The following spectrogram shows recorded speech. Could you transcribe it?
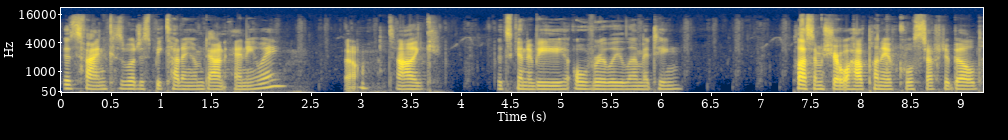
It's fine because we'll just be cutting them down anyway. So it's not like it's going to be overly limiting. Plus, I'm sure we'll have plenty of cool stuff to build.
